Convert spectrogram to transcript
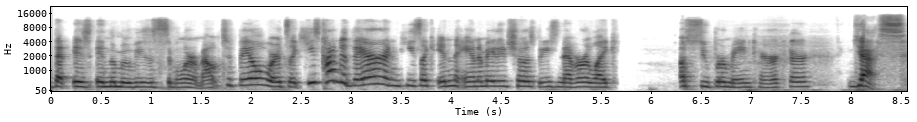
That is in the movies a similar amount to Bale, where it's like he's kind of there and he's like in the animated shows, but he's never like a super main character. Yes.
